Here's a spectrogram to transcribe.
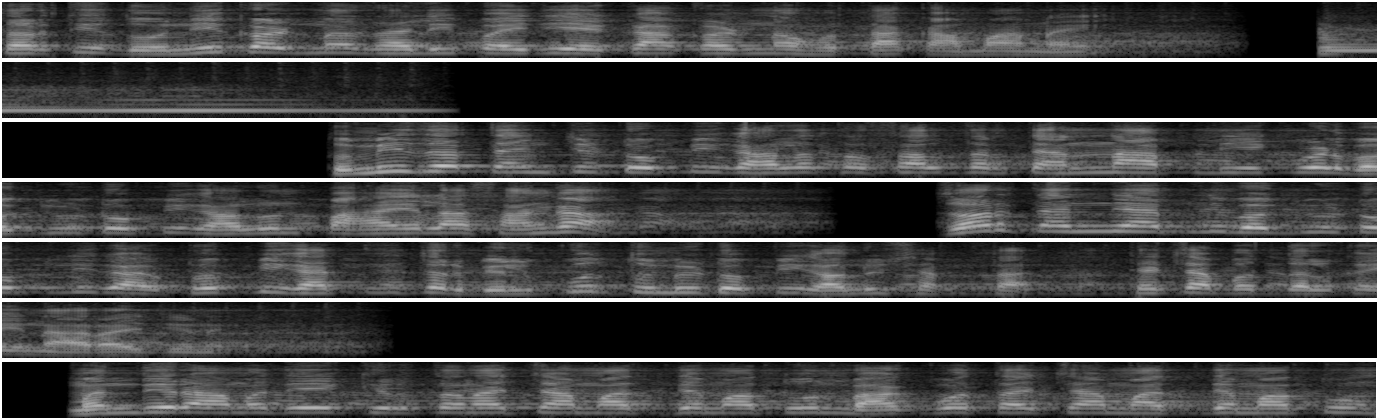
तर ती दोन्हीकडनं झाली पाहिजे एकाकडनं होता कामा नाही तुम्ही जर त्यांची टोपी घालत असाल तर त्यांना आपली एक वेळ भगवी टोपी घालून पाहायला सांगा. जर त्यांनी आपली भगवी टोपली टोपी घातली तर बिलकुल तुम्ही टोपी घालू शकता. त्याच्याबद्दल काही नाराजी नाही. मंदिरामध्ये कीर्तनाच्या माध्यमातून भागवताच्या माध्यमातून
